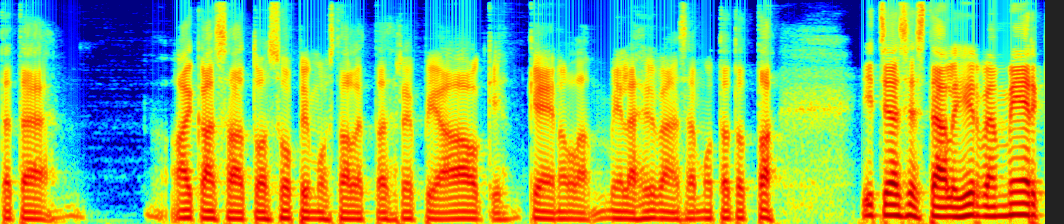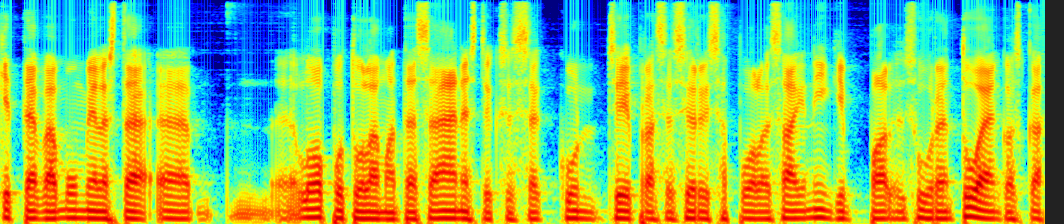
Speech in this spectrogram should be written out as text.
tätä aikaansaatua sopimusta alettaisiin repiä auki keinolla millä hyvänsä, mutta tota, itse asiassa tämä oli hirveän merkittävä mun mielestä ää, lopputulema tässä äänestyksessä, kun Tsipras ja Syrissä puolella sai niinkin paljon suuren tuen, koska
